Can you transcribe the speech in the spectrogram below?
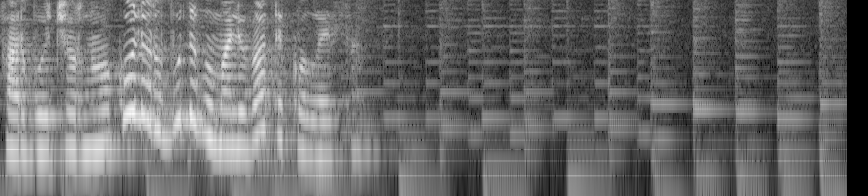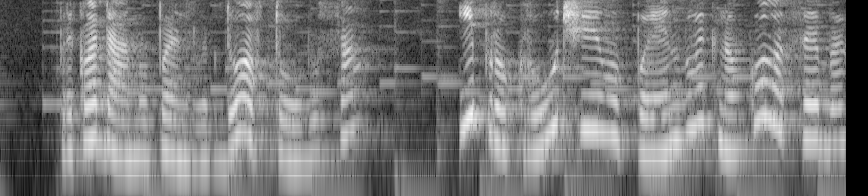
Фарбою чорного кольору будемо малювати колеса. Прикладаємо пензлик до автобуса і прокручуємо пензлик навколо себе.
